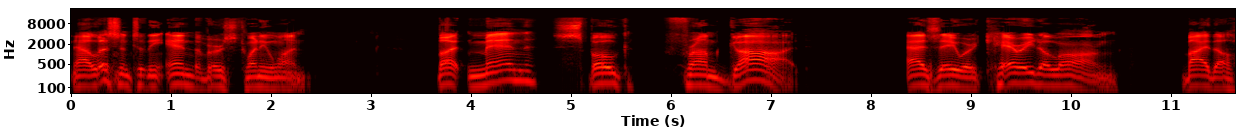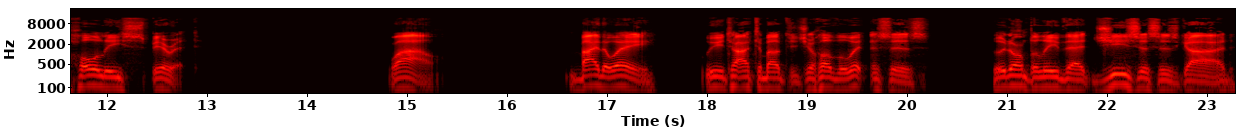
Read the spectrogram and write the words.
Now listen to the end of verse 21. But men spoke from God as they were carried along by the Holy Spirit. Wow. By the way, we talked about the Jehovah Witnesses who don't believe that Jesus is God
